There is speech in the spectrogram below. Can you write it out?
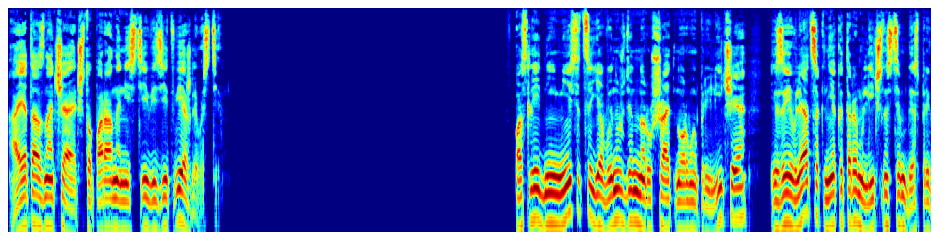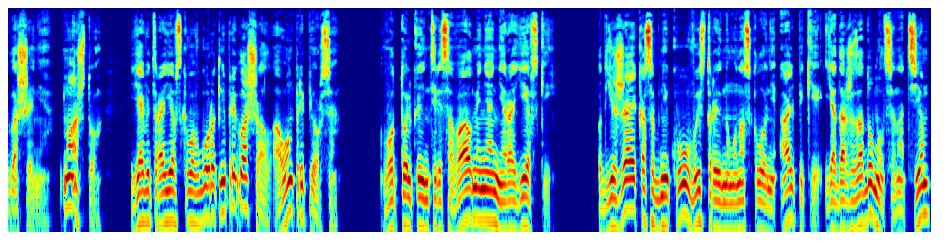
А это означает, что пора нанести визит вежливости. В последние месяцы я вынужден нарушать нормы приличия и заявляться к некоторым личностям без приглашения. Ну а что? Я ведь Раевского в город не приглашал, а он приперся. Вот только интересовал меня не Раевский. Подъезжая к особняку, выстроенному на склоне Альпики, я даже задумался над тем,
